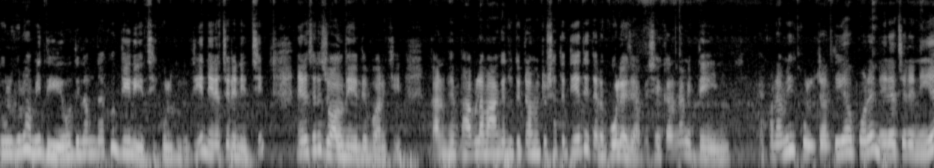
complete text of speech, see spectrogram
কুলগুলো আমি দিয়েও দিলাম। দেখো দিয়ে দিয়েছি কুলগুলো, দিয়ে নেড়ে চেড়ে নিচ্ছি। নেড়ে চেড়ে জল দিয়ে দেবো আর কি। কারণ ভাবলাম আগে যদি টমেটোর সাথে দিয়ে দিই তাহলে গলে যাবে, সেই কারণে আমি দেইনি। এখন আমি কুলটা দিয়ে পরে নেড়ে চেড়ে নিয়ে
